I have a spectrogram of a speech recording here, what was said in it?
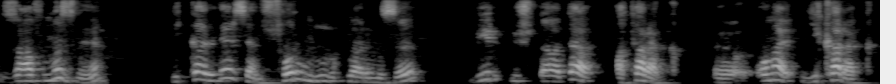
zaafımız ne? Dikkat edersen sorumluluklarımızı bir üstada atarak e, ona yıkarak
